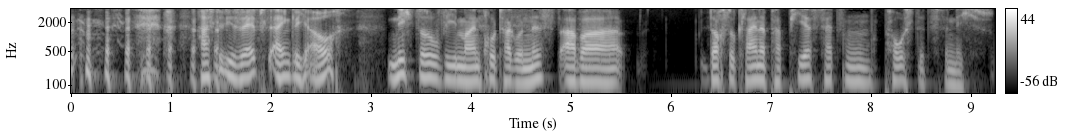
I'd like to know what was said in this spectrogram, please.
Hast du die selbst eigentlich auch? Nicht so wie mein Protagonist, aber doch so kleine Papierfetzen, Post-its finde ich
